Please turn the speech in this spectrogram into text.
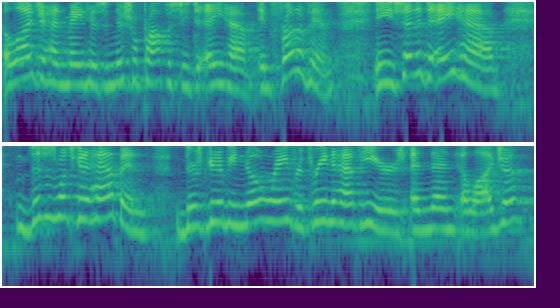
Elijah had made his initial prophecy to Ahab in front of him, and he said it to Ahab, This is what's going to happen. There's going to be no rain for three and a half years. And then Elijah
